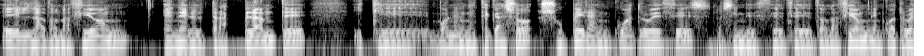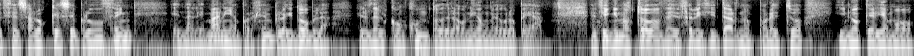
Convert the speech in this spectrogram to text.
en la donación, en el trasplante y que, bueno, en este caso supera en cuatro veces los índices de donación, en cuatro veces a los que se producen en Alemania, por ejemplo, y dobla el del conjunto de la Unión Europea. En fin, hemos todos de felicitarnos por esto y no queríamos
